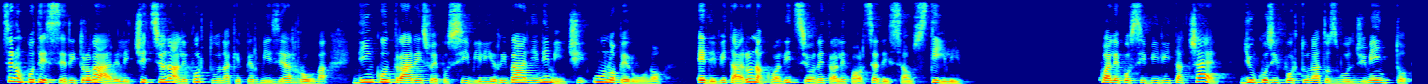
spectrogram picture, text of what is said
se non potesse ritrovare l'eccezionale fortuna che permise a Roma di incontrare i suoi possibili rivali e nemici uno per uno ed evitare una coalizione tra le forze ad essa ostili. Quale possibilità c'è di un così fortunato svolgimento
